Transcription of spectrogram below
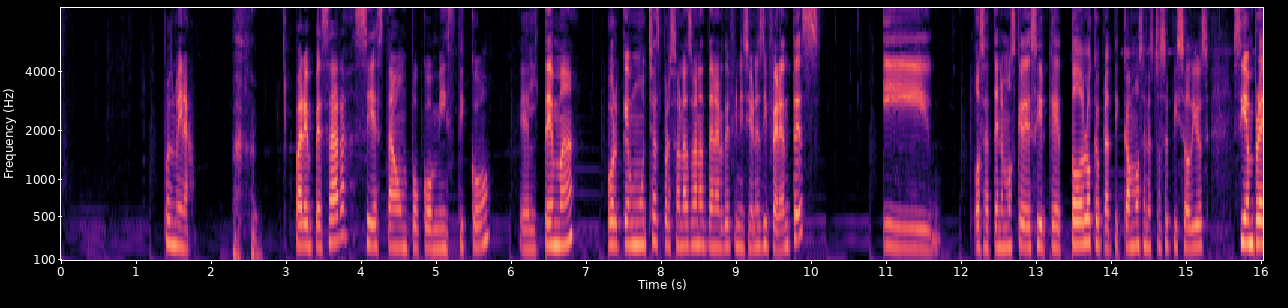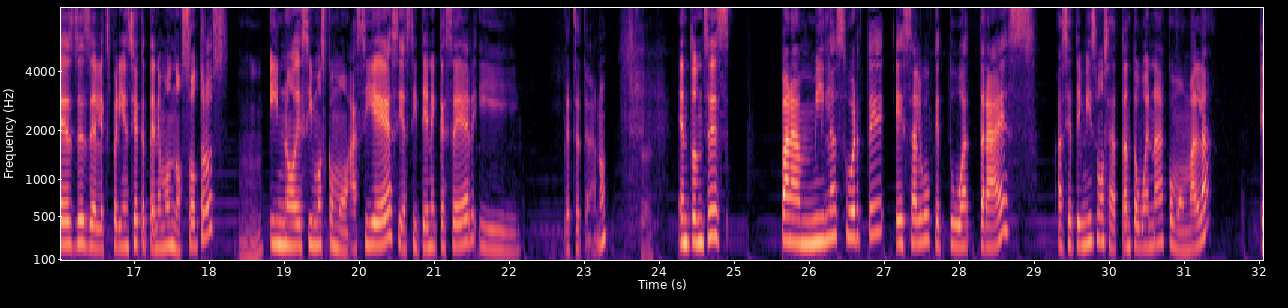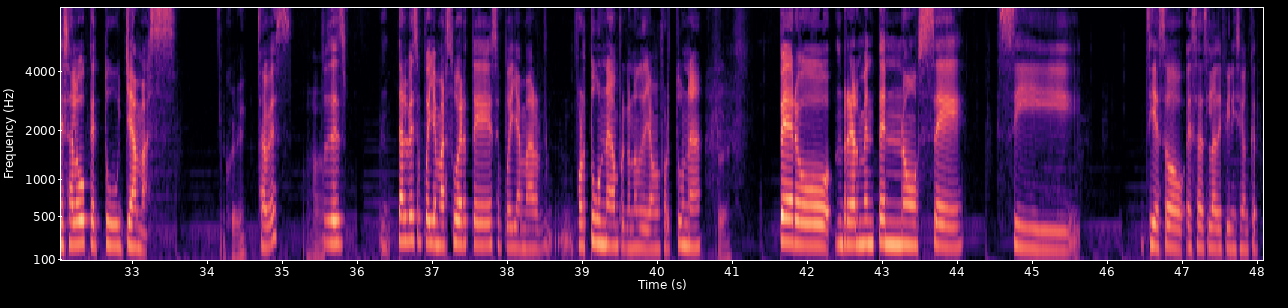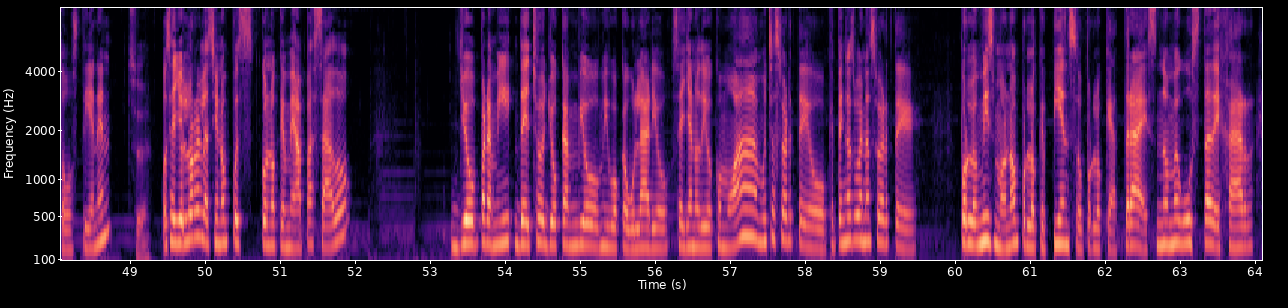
Pues mira, para empezar, sí está un poco místico el tema, porque muchas personas van a tener definiciones diferentes y, o sea, tenemos que decir que todo lo que platicamos en estos episodios siempre es desde la experiencia que tenemos nosotros y no decimos como así es y así tiene que ser y etcétera, ¿no? Entonces, para mí la suerte es algo que tú atraes hacia ti mismo, o sea, tanto buena como mala, es algo que tú llamas, Ok. ¿sabes? Entonces, tal vez se puede llamar suerte, se puede llamar fortuna, porque no le llaman fortuna, Sí. Pero realmente no sé si, si eso, esa es la definición que todos tienen. Sí. O sea, yo lo relaciono pues con lo que me ha pasado. Yo para mí, de hecho, yo cambio mi vocabulario. O sea, ya no digo como, ah, mucha suerte o que tengas buena suerte. Por lo mismo, ¿no? Por lo que pienso, por lo que atraes. No me gusta dejar,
